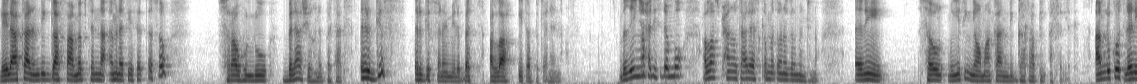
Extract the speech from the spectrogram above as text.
ሌላ አካል እንዲጋፋ መብትና እምነት የሰጠ ሰው ስራው ሁሉ ብላሽ ይሆንበታል። እርግፍ እርግፍ ነው የሚልበት አላህ ይጠብቀንና። በዚህኛው ሐዲስ ደግሞ አላህ ስብሓን ወተዓላ ያስቀመጠው ነገር ምንድን ነው እኔ ሰው የትኛውም አካል እንዲጋራብኝ አልፈልግም። አምልኮት ለእኔ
